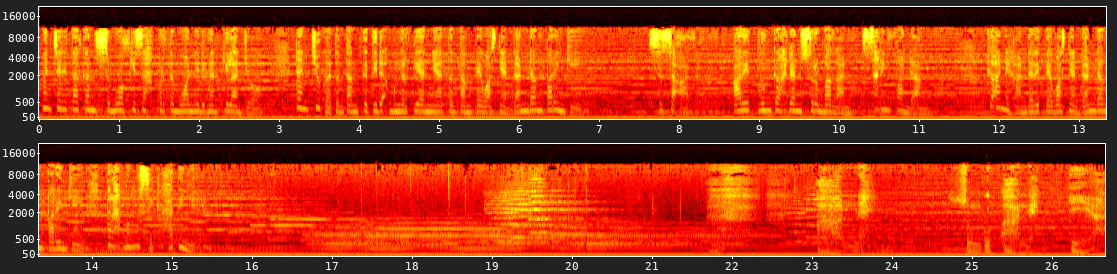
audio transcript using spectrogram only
menceritakan semua kisah pertemuannya dengan Kilanjo dan juga tentang ketidakmengertiannya tentang tewasnya Dandang Paringki. Sesaat, Arit Lungkah dan Surembangan saling pandang. Keanehan dari tewasnya Dandang Paringki telah mengusik hatinya. aneh. Sungguh aneh. Iya.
